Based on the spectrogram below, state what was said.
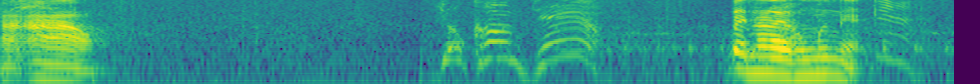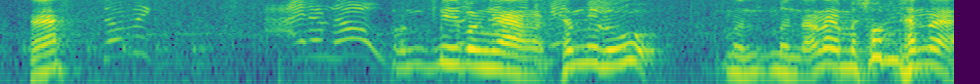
อ้าว Yo, calm down. เป็นอะไรของมึงเนี่ยฮะ Something. I don't know. มันมีบางอย่างอะฉันไม่รู้ เหมือนเหมือนอะไรมาชนฉันอะ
